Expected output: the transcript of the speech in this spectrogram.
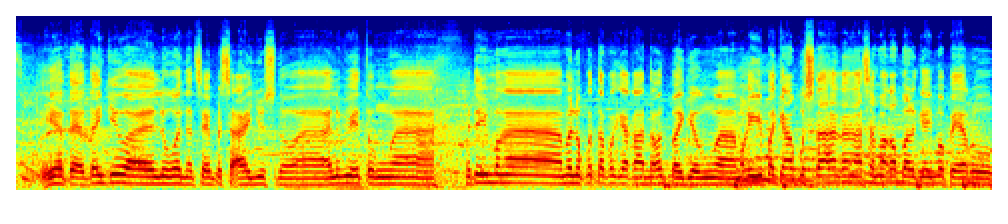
Consi. Yeah, th- thank you uh, Luwan at siyempre sa iNews no. Ah, alam mo itong ah, ito yung mga malungkot na pagkakataon pag yung uh, makikipagkamustahan ka nga sa mga kabarangay mo pero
